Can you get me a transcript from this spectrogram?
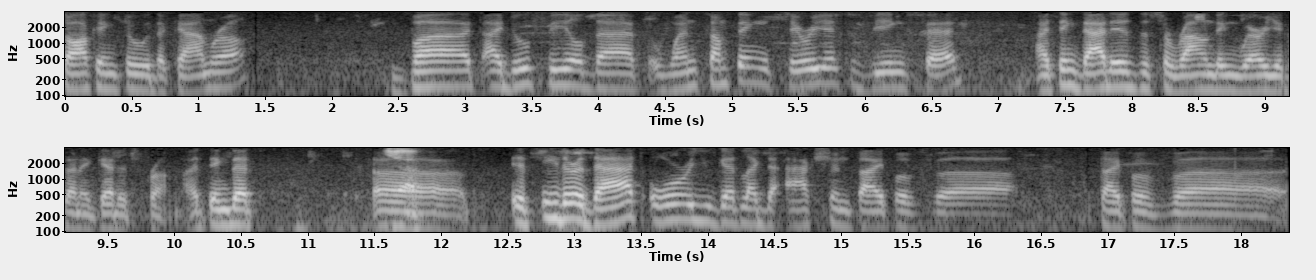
talking to the camera but i do feel that when something serious is being said i think that is the surrounding where you're going to get it from i think that uh, Yeah. it's either that or you get like the action type of uh, type of uh,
